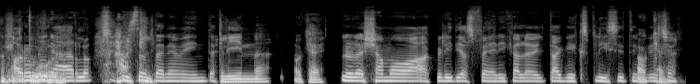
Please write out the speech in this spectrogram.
Ma rovinarlo Ah, istantaneamente. clean, ok. Lo lasciamo a quelli di Aspherical, il tag explicit invece. Ok.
